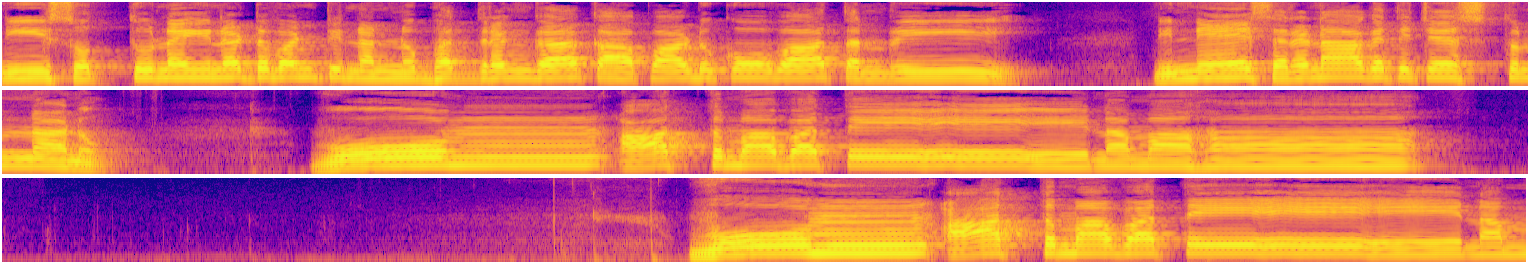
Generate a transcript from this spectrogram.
నీ సొత్తునైనటువంటి నన్ను భద్రంగా కాపాడుకోవా తండ్రి. నిన్నే శరణాగతి చేస్తున్నాను. ఓం ఆత్మవతే నమ. ఓం ఆత్మవతే నమ.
